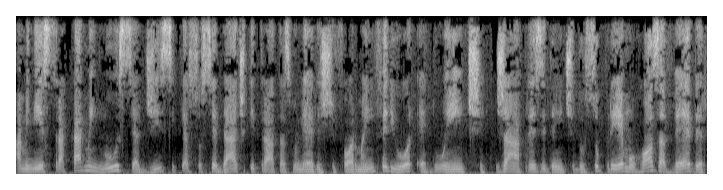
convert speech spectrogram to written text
A ministra Carmen Lúcia disse que a sociedade que trata as mulheres de forma inferior é doente. Já a presidente do Supremo, Rosa Weber,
